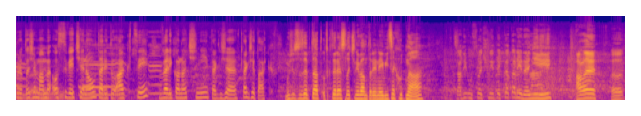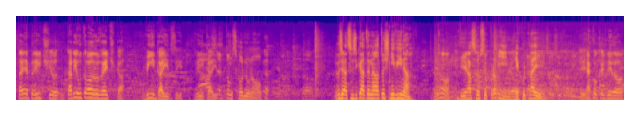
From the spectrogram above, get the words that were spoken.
protože máme osvědčenou tady tu akci velikonoční, takže, takže tak. Můžu se zeptat, od které slečny vám tady nejvíce chutná? Tady u slečny teďka tady není, ale uh, ta je pryč, tady u toho rozečka. Vynikající, vynikající. Já se v tom shodnu, no. Dobře, a co říkáte na letošní vína? No. Vína jsou suprovní, mě chutnají. Jako každý rok.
